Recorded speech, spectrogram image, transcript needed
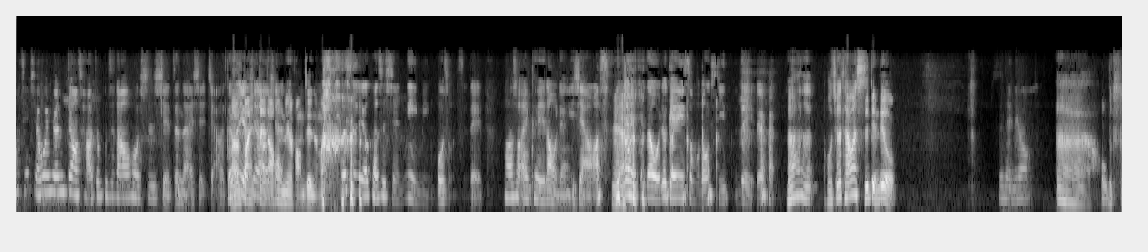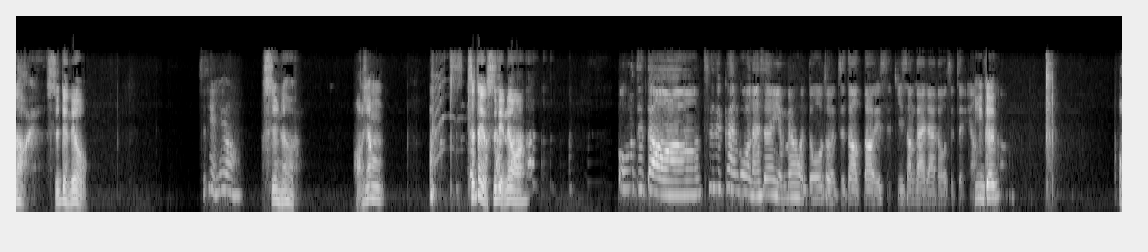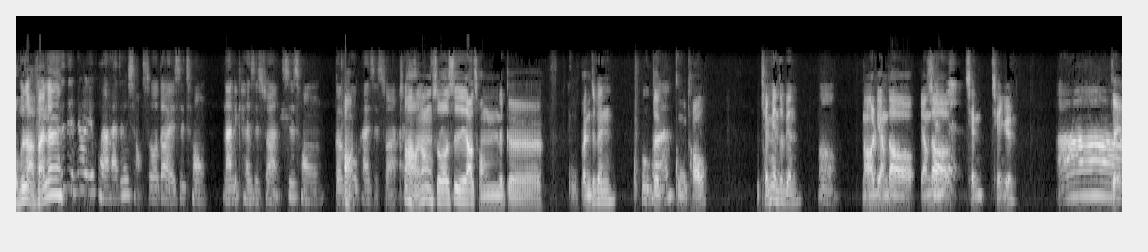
然后填写问卷调查就不知道或是写真的还是写假的，可是有些人把你带到后面房间的吗？就是有可能是写匿名或什么之类的。然后说，哎、可以让我量一下吗？之类的，我就给你什么东西之类的。然后我觉得台湾十点六，十点六，啊，我不知道哎，十点六，十点六，十点六，好像 真的有十点六吗？我不知道啊，其实看过男生也没有很多，我怎么知道到底实际上大家都是怎样？应该我不知道，反正十点六有可能还在想说，到底是从哪里开始算？是从根哦部开始算，还说好像说是要从那个骨盆这边的骨盆？骨头前面这边，嗯然后量到量到前前前缘。啊，对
